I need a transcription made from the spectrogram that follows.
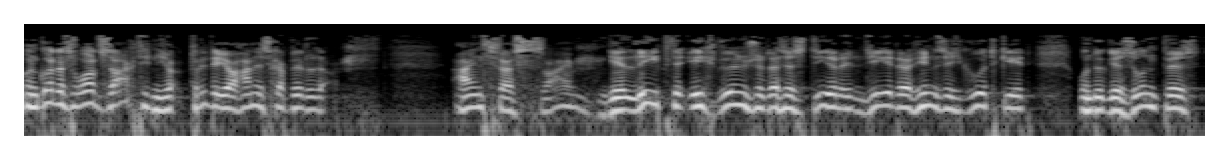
Und Gottes Wort sagt in 3. Johannes Kapitel 1, Vers 2. Geliebte, ich wünsche, dass es dir in jeder Hinsicht gut geht und du gesund bist,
